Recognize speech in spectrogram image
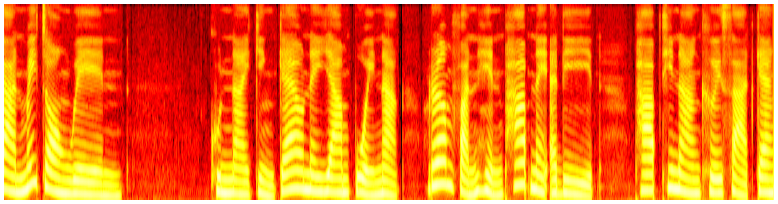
การไม่จองเวรคุณนายกิ่งแก้วในยามป่วยหนัก เริ่มฝันเห็นภาพในอดีต ภาพที่นางเคยสาดแกง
